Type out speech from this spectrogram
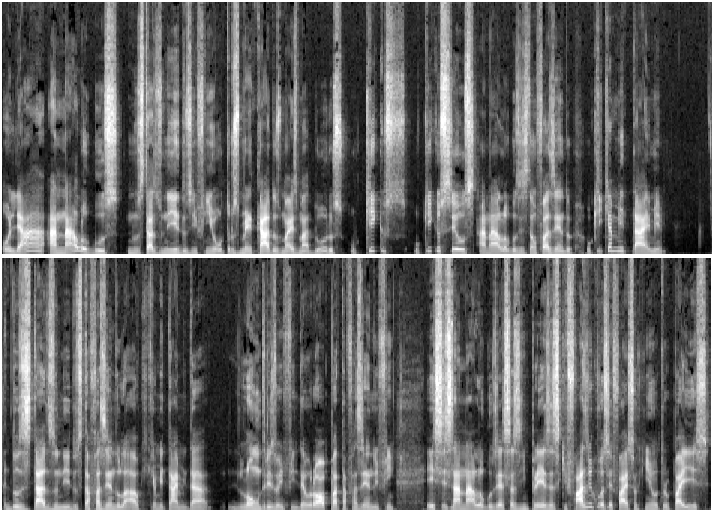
olhar análogos nos Estados Unidos, enfim, outros mercados mais maduros, o que que os, o que que os seus análogos estão fazendo? O que que a MeTime dos Estados Unidos está fazendo lá? O que que a MeTime da Londres ou enfim da Europa está fazendo? Enfim, esses análogos, essas empresas que fazem o que você faz, só que em outro país,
